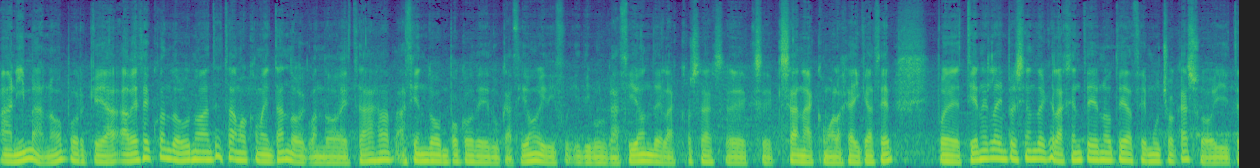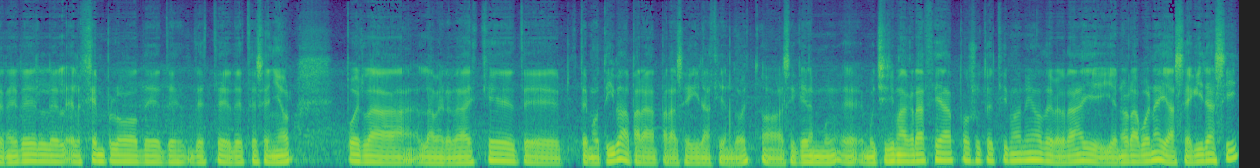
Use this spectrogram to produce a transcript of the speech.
anima, ¿no? Porque a, veces cuando uno, antes estábamos comentando, que cuando estás haciendo un poco de educación y, divulgación de las cosas eh, sanas como las que hay que hacer, pues tienes la impresión de que la gente no te hace mucho caso y tener el, ejemplo de, este, de este señor pues la, verdad es que te, motiva para, seguir haciendo esto. Así que eh, muchísimas gracias por su testimonio, de verdad, y, enhorabuena, y a seguir así,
